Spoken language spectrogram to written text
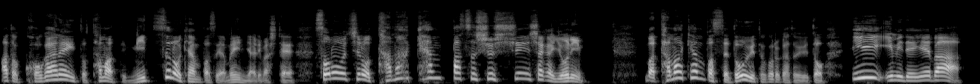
あと小金井と多摩って3つのキャンパスがメインにありまして、そのうちの多摩キャンパス出身者が4人。まあ、多摩キャンパスってどういうところかというと、いい意味で言えば、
